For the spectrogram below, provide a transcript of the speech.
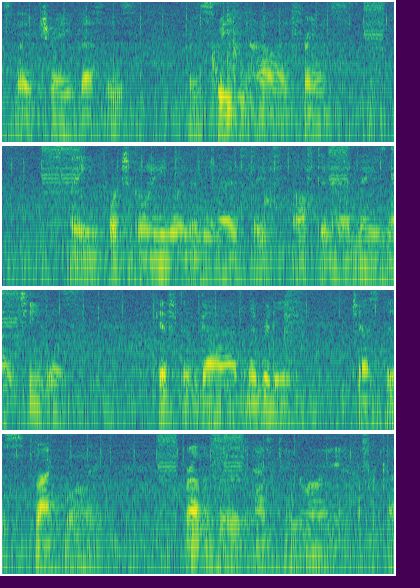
slave trade vessels from Sweden, Holland, France, Spain, Portugal, England, and the United States often had names like Jesus, Gift of God, Liberty, Justice, Black Boy, Brotherhood, African Glory, Africa,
